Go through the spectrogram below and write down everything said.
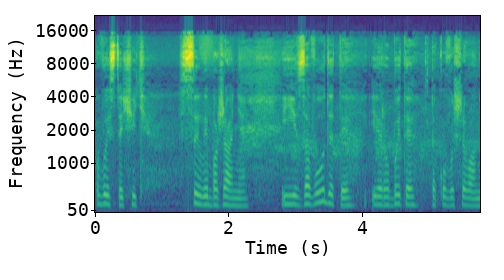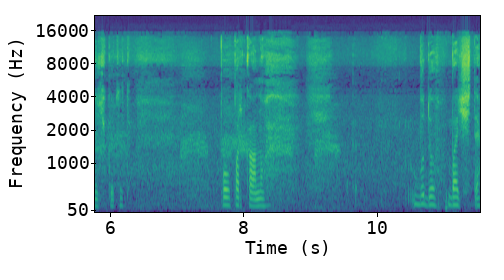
вистачить сили бажання її заводити і робити таку вишиваночку тут по паркану. Буду бачити.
